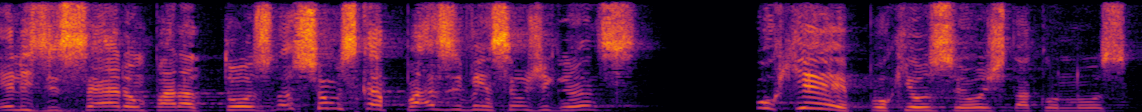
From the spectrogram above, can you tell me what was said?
Eles disseram para todos: Nós somos capazes de vencer os gigantes. Por quê? Porque o Senhor está conosco.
